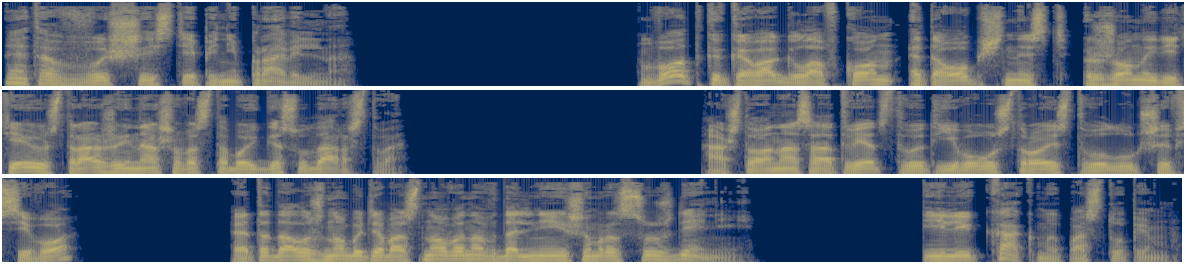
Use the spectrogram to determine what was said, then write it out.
Это в высшей степени правильно. Вот какова главкон – это общность жен и детей у стражей нашего с тобой государства. А что она соответствует его устройству лучше всего, это должно быть обосновано в дальнейшем рассуждении. Или как мы поступим?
